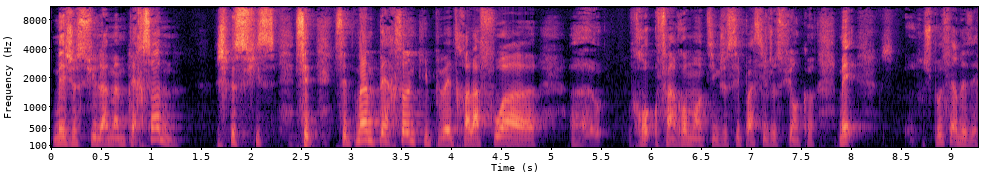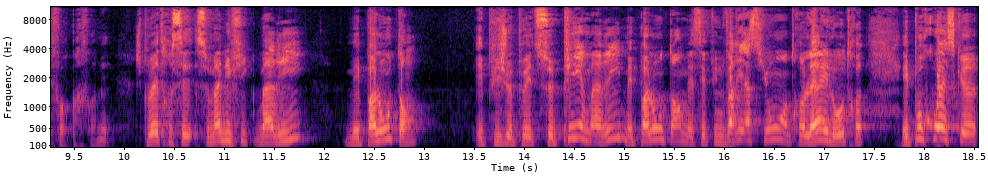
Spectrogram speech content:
Mais je suis la même personne. Je suis cette, cette même personne qui peut être à la fois euh, enfin romantique, je sais pas si je suis encore. Mais je peux faire des efforts parfois, mais je peux être ce, magnifique mari, mais pas longtemps. Et puis je peux être ce pire mari, mais pas longtemps. Mais c'est une variation entre l'un et l'autre. Et pourquoi est-ce que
